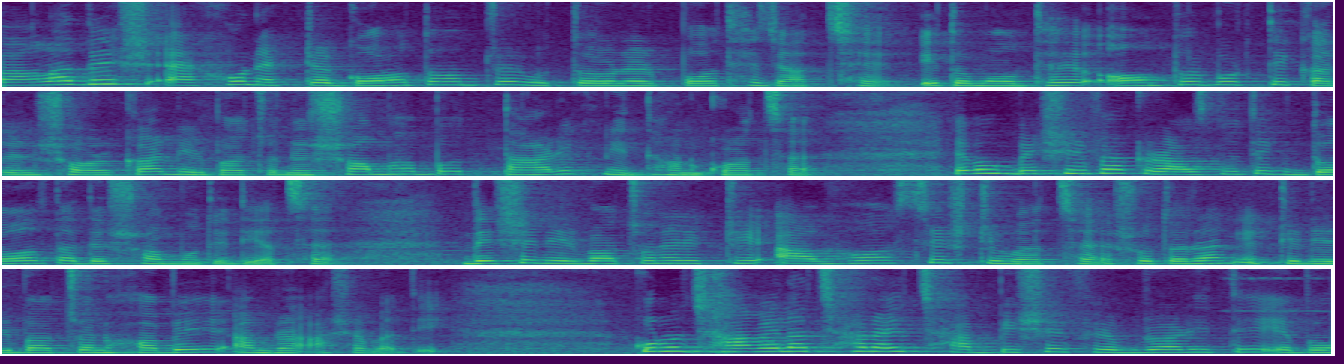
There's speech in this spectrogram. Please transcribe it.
বাংলাদেশ এখন একটা গণতন্ত্রের উত্তরণের পথে যাচ্ছে। ইতোমধ্যে অন্তর্বর্তীকালীন সরকার নির্বাচনের সম্ভাব্য তারিখ নির্ধারণ করেছে এবং বেশিরভাগ রাজনৈতিক দল তাদের সম্মতি দিয়েছে। দেশে নির্বাচনের একটি আবহাওয়া সৃষ্টি হয়েছে, সুতরাং একটি নির্বাচন হবে, আমরা আশাবাদী। কোনো ঝামেলা ছাড়াই ছাব্বিশে ফেব্রুয়ারিতে এবং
